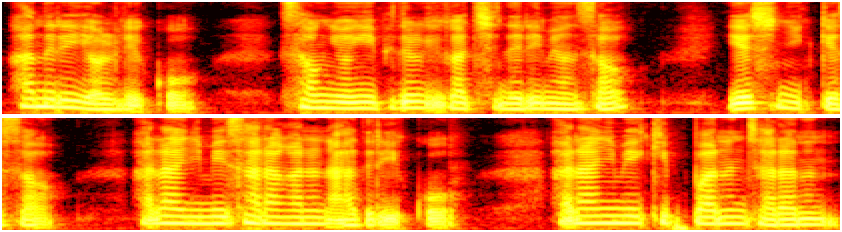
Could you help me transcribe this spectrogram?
하늘이 열리고 성령이 비둘기같이 내리면서 예수님께서 하나님이 사랑하는 아들이고 하나님이 기뻐하는 자라는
